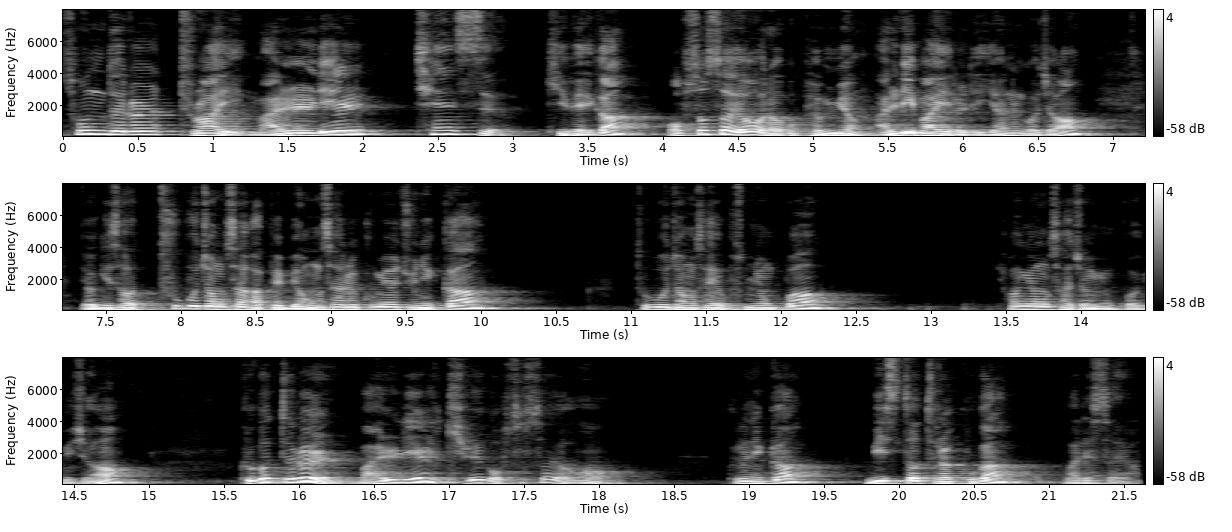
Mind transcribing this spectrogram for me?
손들을 dry 말릴 chance 기회가 없었어요. 라고 변명, 알리바이를 얘기하는 거죠. 여기서 투부정사가 앞에 명사를 꾸며주니까 투부정사의 무슨 용법? 형용사적 용법이죠. 그것들을 말릴 기회가 없었어요. 그러니까 미스터 드라코가 말했어요.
